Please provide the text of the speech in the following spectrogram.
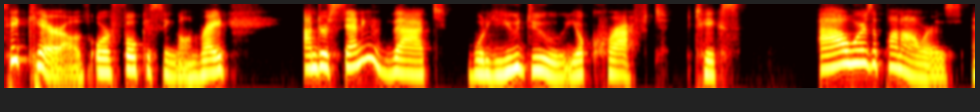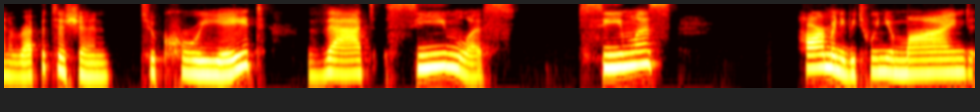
take care of or focusing on, right? Understanding that what you do, your craft, takes hours upon hours and a repetition to create that seamless, seamless harmony between your mind,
